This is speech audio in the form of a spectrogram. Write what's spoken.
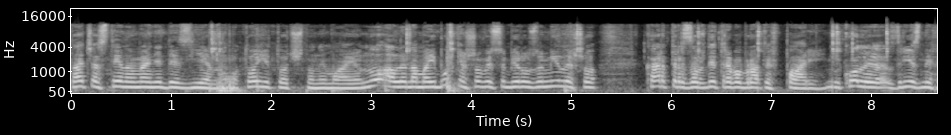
Та частина в мене десь є, ну отої точно не маю. Ну, але на майбутнє, щоб ви собі розуміли, що картер завжди треба брати в парі. Ніколи з різних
